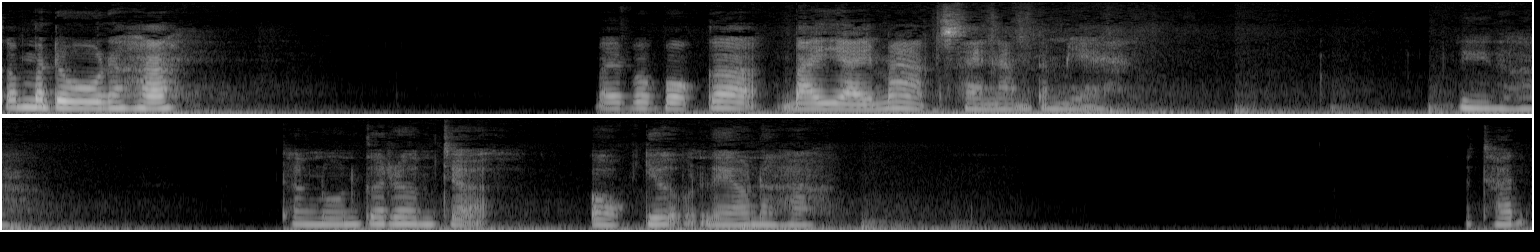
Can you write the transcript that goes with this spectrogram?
ก็มาดูนะคะ ใบประบกก็ใบใหญ่มากใส่น้ำตำแยนี่นะคะ ทางนู้นก็เริ่มจะออกเยอะแล้วนะคะ อา ทิตย์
